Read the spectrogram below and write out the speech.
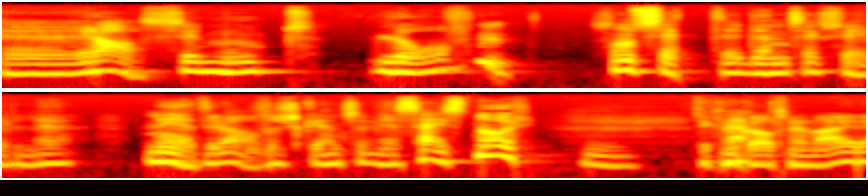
raser mot loven som setter den seksuelle nedre aldersgrense ved 16 år. Mm. Det er ikke noe galt med meg?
